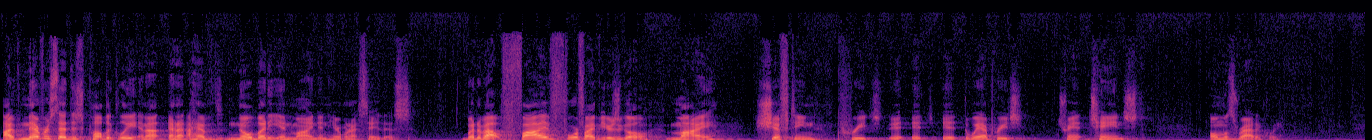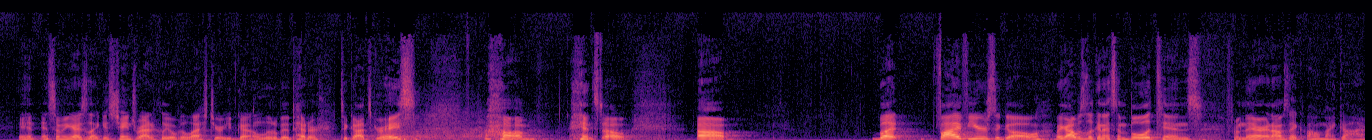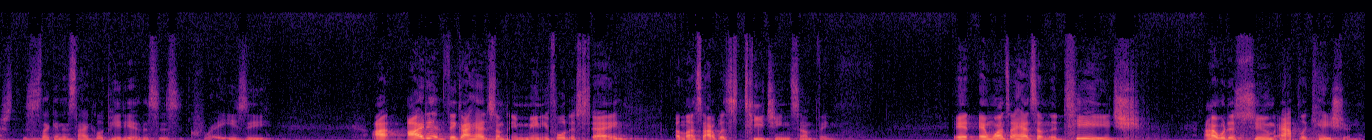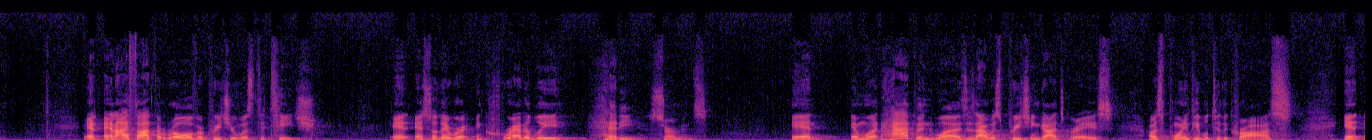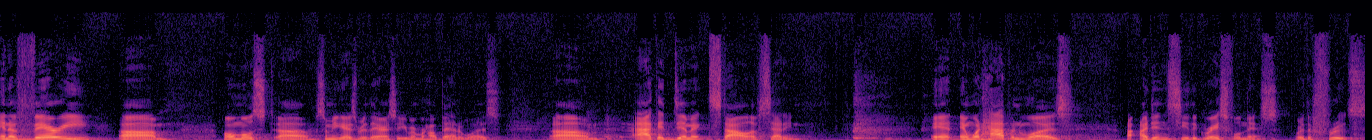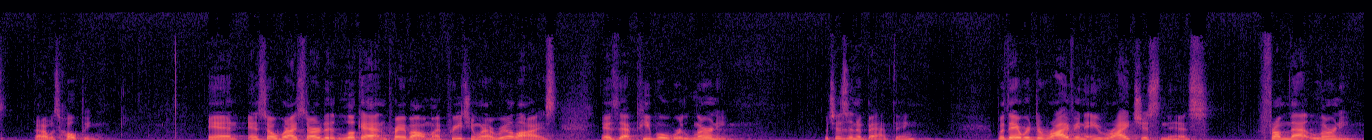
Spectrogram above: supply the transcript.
I've never said this publicly, and I, and I have nobody in mind in here when I say this. But about five, four or five years ago, my shifting preach, it, it, it, the way I preach tra- changed almost radically. And, and some of you guys like, it's changed radically over the last year. You've gotten a little bit better to God's grace. Um, and so, uh, but five years ago, like I was looking at some bulletins from there, and I was like, oh my gosh, this is like an encyclopedia. This is crazy. I, I didn't think I had something meaningful to say unless I was teaching something. And, and once I had something to teach, I would assume application. And, and I thought the role of a preacher was to teach. And, and so they were incredibly heady sermons. And, and what happened was, as I was preaching God's grace, I was pointing people to the cross in, in a very um, almost, uh, some of you guys were there, so you remember how bad it was, um, academic style of setting. And, and what happened was, I, I didn't see the gracefulness or the fruits that I was hoping. And, and so, what I started to look at and pray about my preaching, what I realized is that people were learning, which isn't a bad thing but they were deriving a righteousness from that learning.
